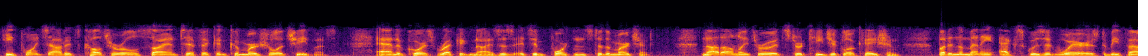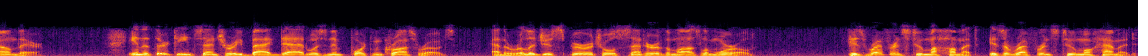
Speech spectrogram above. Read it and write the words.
He points out its cultural, scientific, and commercial achievements, and of course recognizes its importance to the merchant, not only through its strategic location, but in the many exquisite wares to be found there. In the 13th century, Baghdad was an important crossroads and the religious spiritual center of the Muslim world. His reference to Muhammad is a reference to Mohammed.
